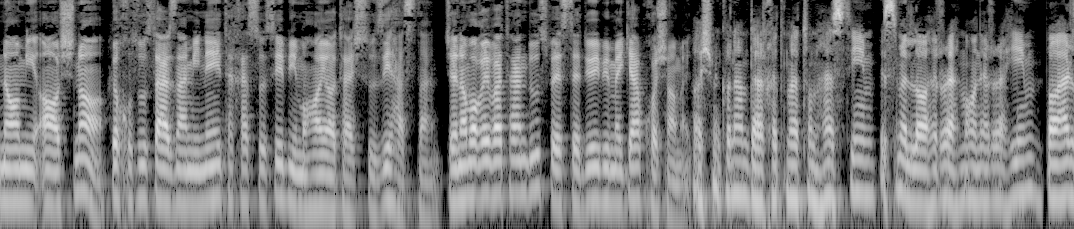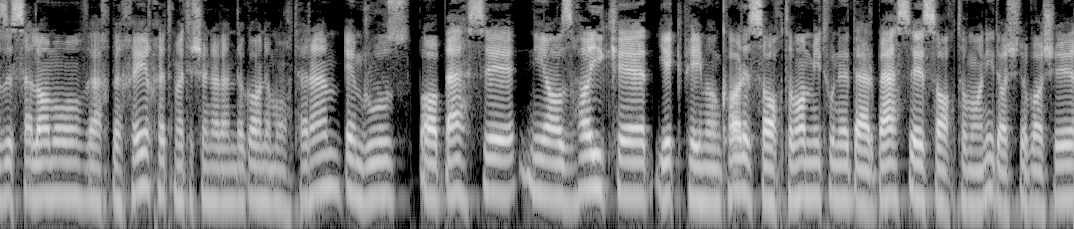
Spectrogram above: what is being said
نامی آشنا به خصوص در زمینه تخصصی بیمه های آتش سوزی هستند. جناب آقای وطن دوست به استدیوی بیمه گپ خوش آمدید. باش می‌کنم در خدمتون هستیم. بسم الله الرحمن الرحیم. با عرض سلام و وقت بخیر خدمت شنوندگان محترم. امروز با بحث نیازهایی که یک پیمانکار ساختمان می‌تونه در بحث ساختمانی داشته باشه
